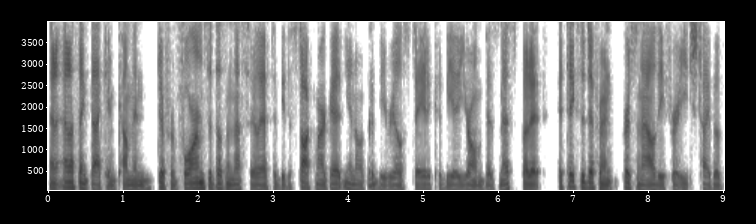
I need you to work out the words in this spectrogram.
And, and I think that can come in different forms. It doesn't necessarily have to be the stock market. You know, it could mm-hmm. be real estate, it could be a, your own business, but it, it takes a different personality for each type of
